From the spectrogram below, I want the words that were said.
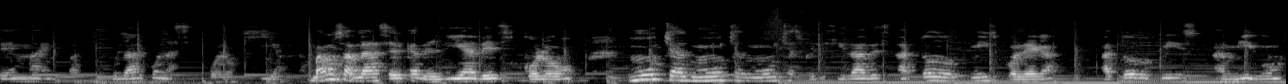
tema en particular con la psicología. Vamos a hablar acerca del Día del Psicólogo. Muchas, muchas, muchas felicidades a todos mis colegas, a todos mis amigos,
